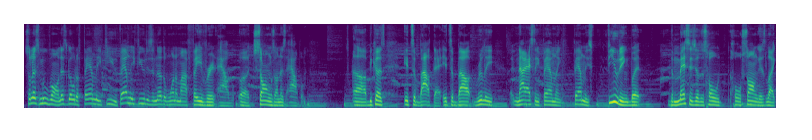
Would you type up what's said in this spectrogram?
So let's move on. Let's go to Family Feud. Family Feud is another one of my favorite album uh, songs on this album uh, because it's about that. It's about really not actually family families feuding, but the message of this whole whole song is like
